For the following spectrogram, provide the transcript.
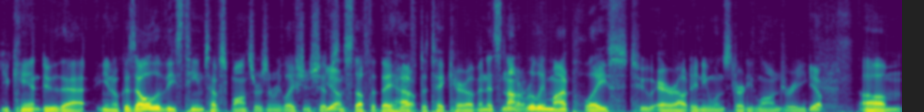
you can't do that you know because all of these teams have sponsors and relationships Yep. and stuff that they have Yep. to take care of and it's not Right. really my place to air out anyone's dirty laundry Yep. um,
